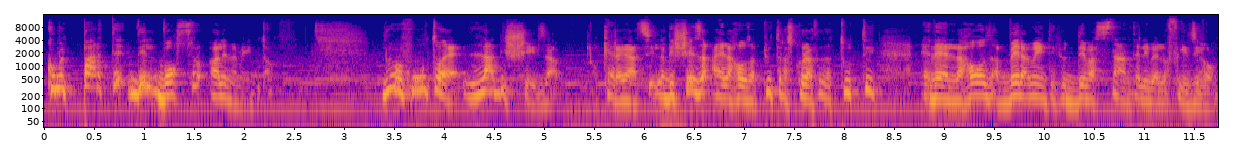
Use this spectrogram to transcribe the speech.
come parte del vostro allenamento. Nuovo punto è la discesa. Ok ragazzi, la discesa è la cosa più trascurata da tutti ed è la cosa veramente più devastante a livello fisico.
